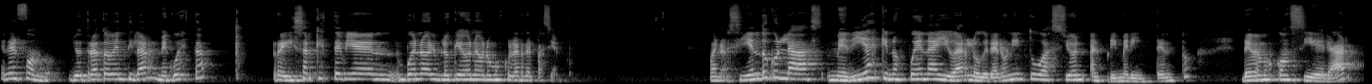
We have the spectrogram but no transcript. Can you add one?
En el fondo, yo trato de ventilar, me cuesta revisar que esté bien bueno el bloqueo neuromuscular del paciente. Bueno, siguiendo con las medidas que nos pueden ayudar a lograr una intubación al primer intento, debemos considerar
